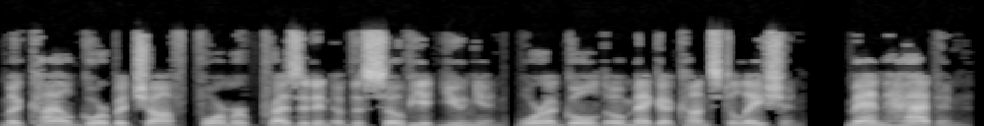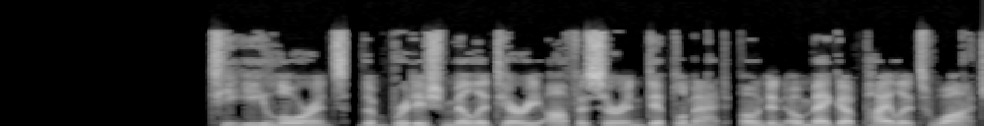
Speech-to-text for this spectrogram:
Mikhail Gorbachev, former President of the Soviet Union, wore a gold Omega constellation Manhattan. T. E. Lawrence, the British military officer and diplomat, owned an Omega pilot's watch.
